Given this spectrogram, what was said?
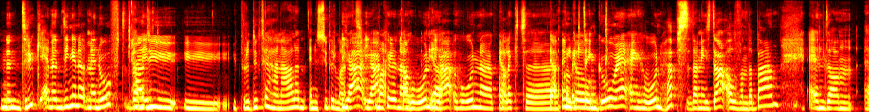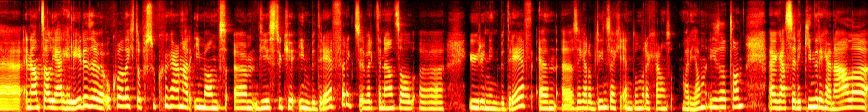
een druk en een dingen uit mijn hoofd. Dan Gaat u uw producten gaan halen in een supermarkt? Ja, ja maar dan gewoon, ja. gewoon uh, collect, uh, collect and go. hè, en gewoon hups, dan is dat al van de baan. En dan, uh, een aantal jaar geleden zijn we ook wel echt op zoek gegaan naar iemand um, die een stukje in het bedrijf werkt. Ze werkt een aantal uren in het bedrijf. En ze gaat op dinsdag en donderdag gaan... Marianne is dat dan. gaat ze de kinderen gaan halen,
